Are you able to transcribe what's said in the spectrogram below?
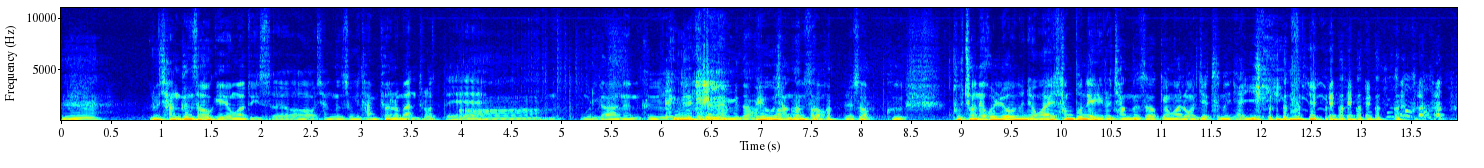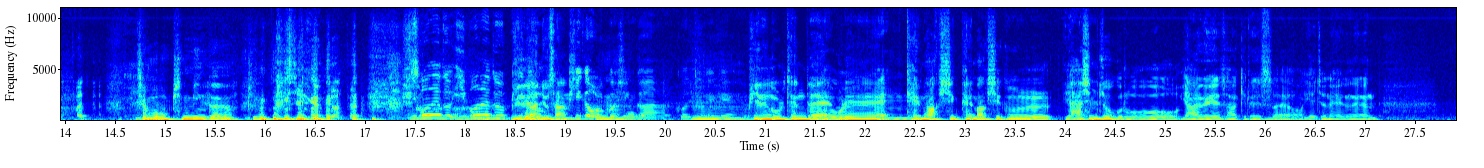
예. 그리고 장근석의 영화도 있어요. 장근석이 단편을 만들었대. 아, 음, 우리가 아는 그 굉장히 기대됩니다. 배우 장근석. 그래서 그 부천에 걸려오는 영화의 3분의 1은 장근석 영화를 언제 트느냐 이 제목은 핑민가요? 핑민. 이번에도 이번에도 비가, 유산. 비가 올 것인가 그것도 되게 비는 올 텐데 올해 음. 개막식 폐막식을 야심적으로 야외에서 하기로 했어요. 예전에는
